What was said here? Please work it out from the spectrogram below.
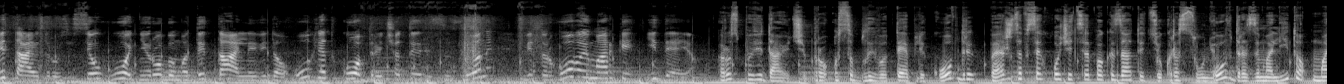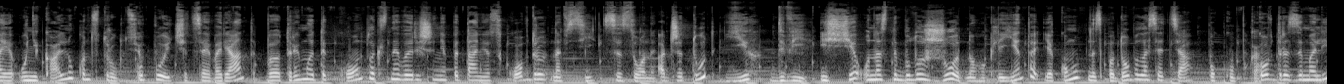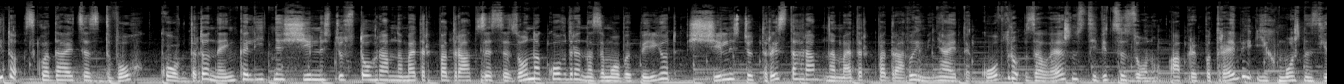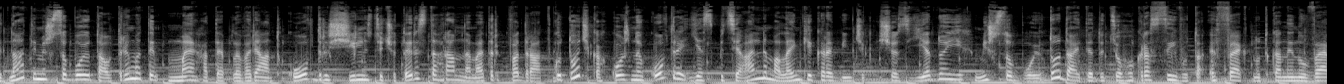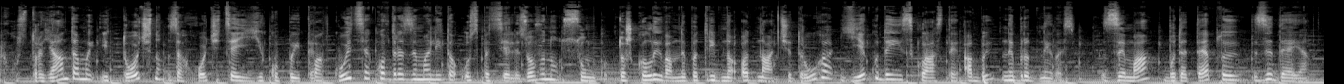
Вітаю, друзі! Сьогодні робимо детальний відеоогляд ковдри 4 сезони від торгової марки Ідея. Розповідаючи про особливо теплі ковдри, перш за все хочеться показати цю красуню. Ковдра зима-літо має унікальну конструкцію. Купуючи цей варіант, ви отримуєте комплексне вирішення питання з ковдрою на всі сезони, адже тут їх дві. І ще у нас не було жодного клієнта, якому б не сподобалася ця покупка. Ковдра зима-літо складається з двох ковдр. Тоненька літня щільністю 100 грам на метр квадрат. Це сезонна ковдра на зимовий період щільністю 300 грам на метр квадрат. Ви міняєте ковдру в залежності від сезону, а при потребі їх можна з'єднати між собою та отримати мега теплий варіант ковдри з щільністю 400 грам на метр квадрат. В куточках кожної ковдри є спеціальний маленький карабінчик, що з'єднує їх між собою. Додайте до цього красиву та ефектну тканину верху з трояндами, і точно захочеться її купити. Пакується ковдра зима-літо у спеціалізовану сумку. Тож, коли вам не потрібна одна чи друга, є куди її скласти, аби не бруднилась. Зима буде теплою з ідея.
